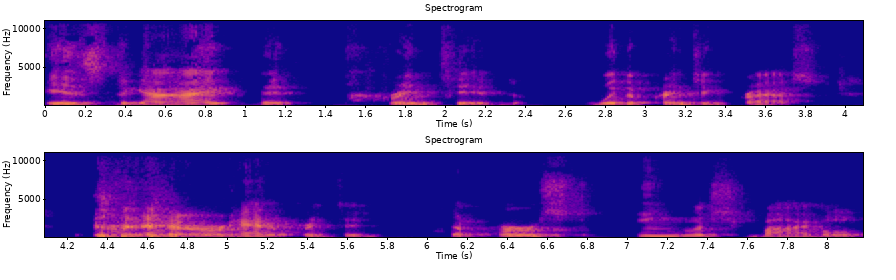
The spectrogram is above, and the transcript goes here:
is the guy that printed with a printing press or had it printed the first English Bible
